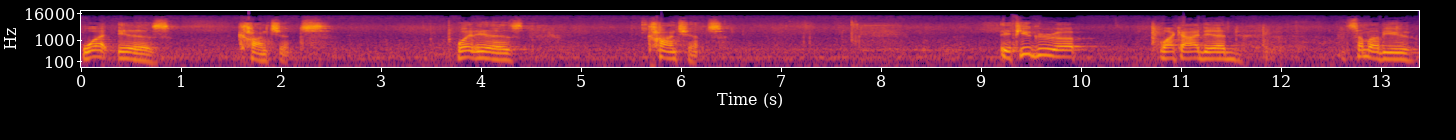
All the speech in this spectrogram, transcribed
What is conscience? What is conscience? If you grew up like I did, some of you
